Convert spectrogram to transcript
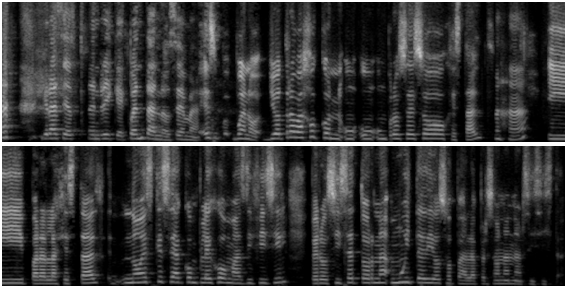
Gracias, Enrique. Cuéntanos, Emma. Es, bueno, yo trabajo con un, un- un proceso gestalt Ajá. Y para la gestalt no es que sea complejo o más difícil, pero sí se torna muy tedioso para la persona narcisista.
